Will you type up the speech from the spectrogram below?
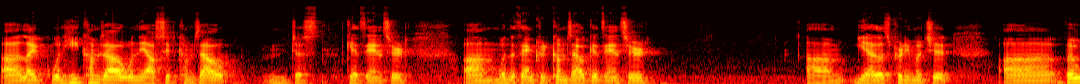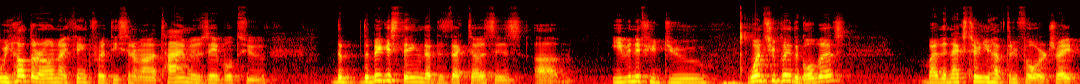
Uh, like when he comes out, when the Alcid comes out, just gets answered um, when the Thancred comes out gets answered. Um, yeah, that's pretty much it. Uh, but we held our own, I think, for a decent amount of time. It was able to. The, the biggest thing that this deck does is um, even if you do. Once you play the Golbez, by the next turn you have three forwards, right?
